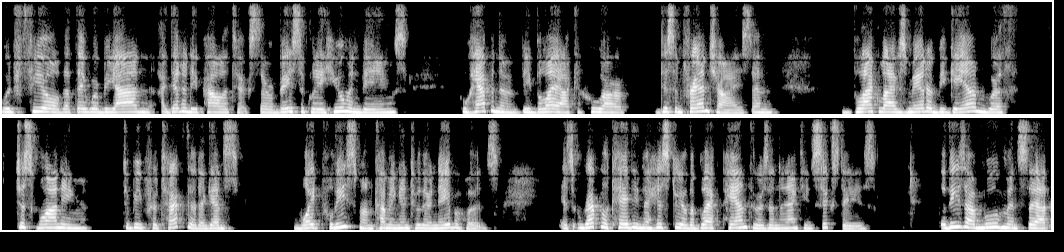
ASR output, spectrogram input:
would feel that they were beyond identity politics. They're basically human beings who happen to be Black who are disenfranchised. And Black Lives Matter began with just wanting to be protected against white policemen coming into their neighborhoods. It's replicating the history of the Black Panthers in the 1960s. So these are movements that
